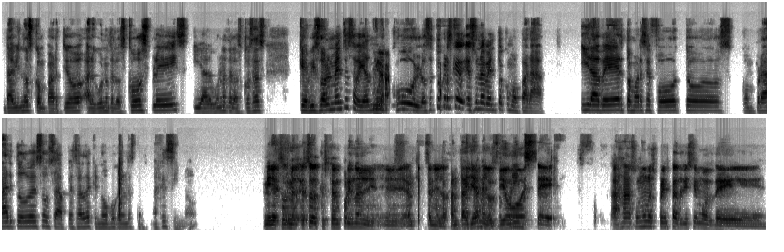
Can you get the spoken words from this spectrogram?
David nos compartió algunos de los cosplays y algunas de las cosas que visualmente se veían muy Mira. cool. O sea, ¿tú crees que es un evento como para ir a ver, tomarse fotos, comprar y todo eso, o sea, a pesar de que no hubo grandes personajes, sí, ¿no? Mira, estos, estos que estén poniendo en, en, la pantalla me los dio prints. este. Ajá, son unos prints padrísimos de,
